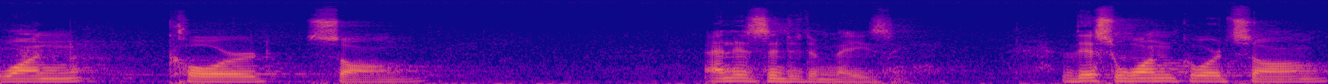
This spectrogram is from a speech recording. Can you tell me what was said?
one chord song? And isn't it amazing? This one chord song,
